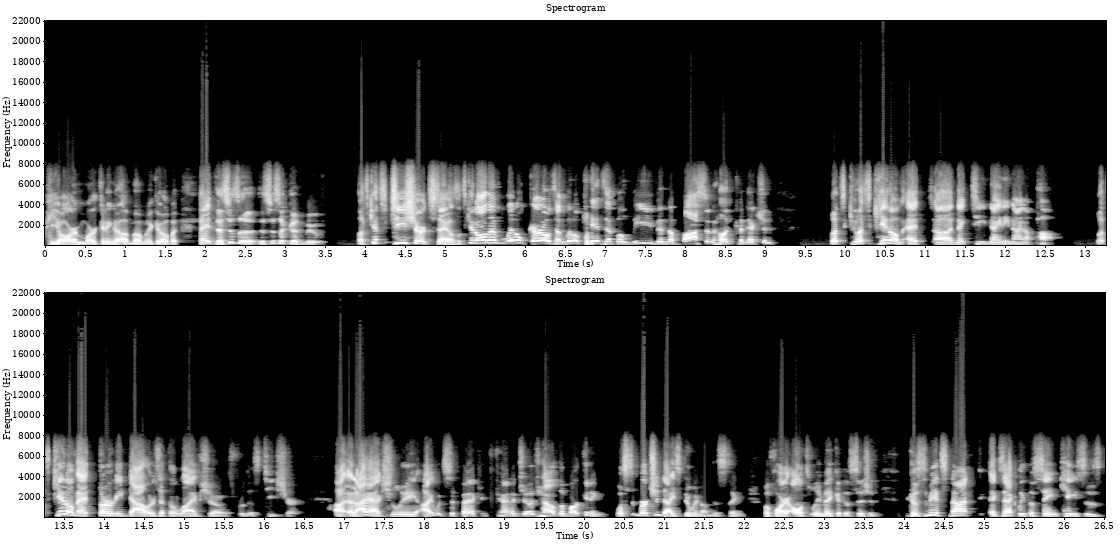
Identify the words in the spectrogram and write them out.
PR and marketing a, a moment ago, but hey, this is a this is a good move. Let's get some T-shirt sales. Let's get all them little girls and little kids that believe in the Boss 'n' Hug connection. Let's let's get them at uh, 19.99 a pop. Let's get them at thirty dollars at the live shows for this T-shirt. I, and I actually I would sit back and kind of judge how the marketing, what's the merchandise doing on this thing before I ultimately make a decision. Because to me, it's not exactly the same cases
